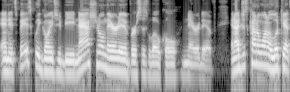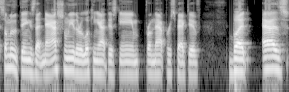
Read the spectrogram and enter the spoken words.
and it's basically going to be national narrative versus local narrative. And I just kind of want to look at some of the things that nationally they're looking at this game from that perspective. But as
